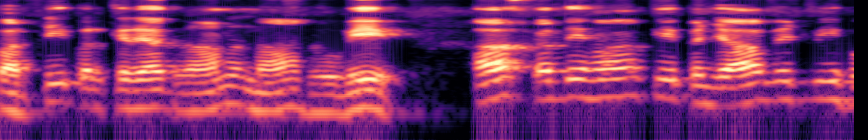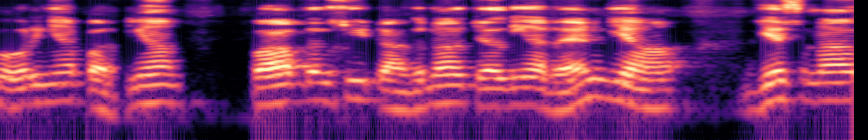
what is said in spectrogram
ਭਰਤੀ ਪ੍ਰਕਿਰਿਆ ਦੌਰਾਨ ਨਾ ਹੋਵੇ। ਆਸ ਕਰਦੇ ਹਾਂ ਕਿ ਪੰਜਾਬ ਵਿੱਚ ਵੀ ਹੋ ਰਹੀਆਂ ਭਰਤੀਆਂ ਪਾਰਦਰਸ਼ੀ ਢੰਗ ਨਾਲ ਚੱਲਦੀਆਂ ਰਹਿਣਗੀਆਂ, ਜਿਸ ਨਾਲ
